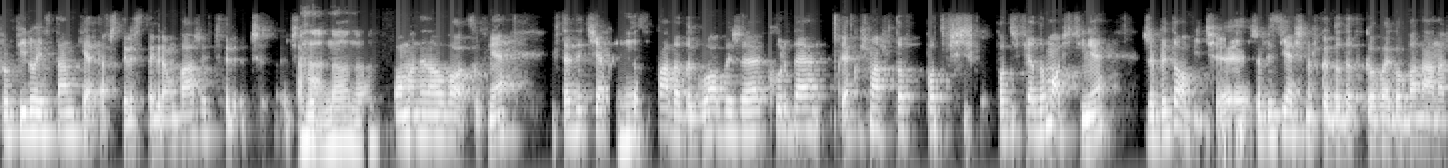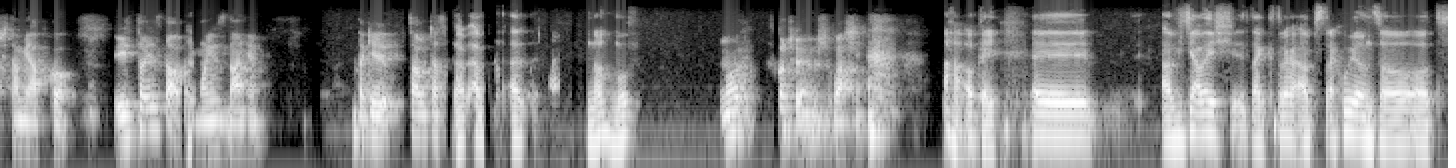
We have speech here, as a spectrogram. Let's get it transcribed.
profilu jest ta ankieta 400 gram warzyw, 4, czy- 400 Aha, no, no. łamane na owoców, nie? I wtedy ci jakoś Mhm. to spada do głowy, że kurde, jakoś masz to w pod, podświadomości, nie? Żeby dobić, e, żeby zjeść na przykład dodatkowego banana czy tam jabłko. I to jest dobre moim zdaniem. Takie cały czas, A, a, a, no, mów. No skończyłem już właśnie. Aha, okej. Yy, A widziałeś, tak trochę abstrahując o, od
